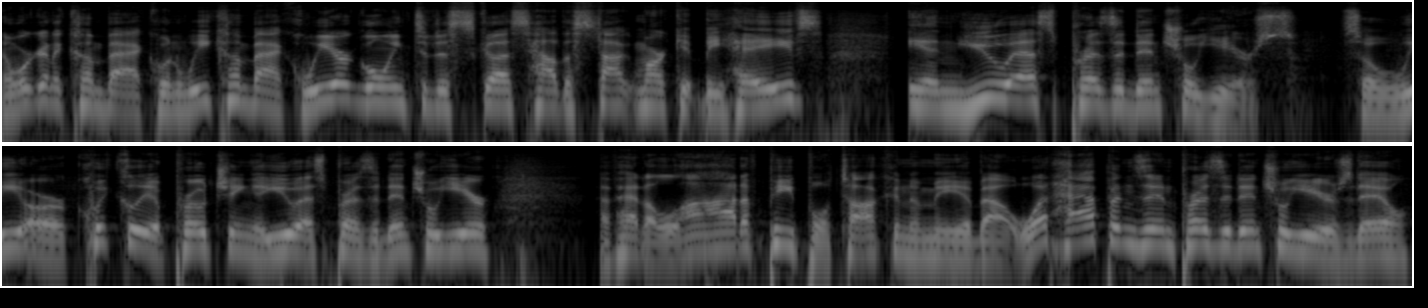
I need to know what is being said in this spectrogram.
and we're going to come back. When we come back, we are going to discuss how the stock market behaves in U.S. presidential years. So we are quickly approaching a U.S. presidential year. I've had a lot of people talking to me about what happens in presidential years, Dale.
